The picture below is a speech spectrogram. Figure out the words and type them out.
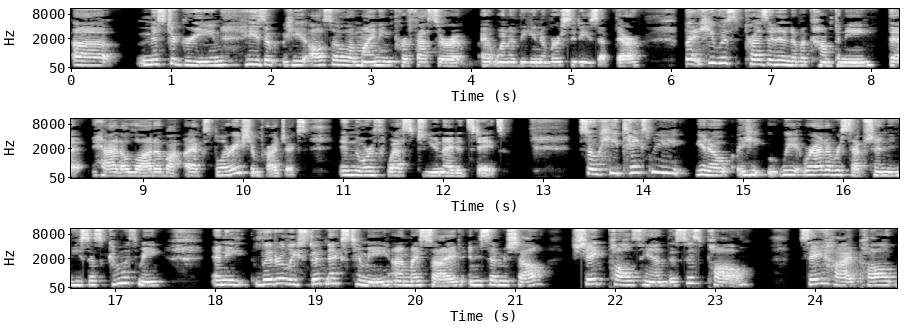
Uh, Mr. Green, he's a, he also a mining professor at, at, one of the universities up there, but he was president of a company that had a lot of exploration projects in Northwest United States. So he takes me, you know, he, we, we're at a reception and he says, come with me. And he literally stood next to me on my side and he said, Michelle, shake Paul's hand. This is Paul. Say hi, Paul.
